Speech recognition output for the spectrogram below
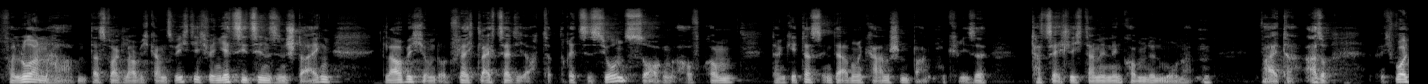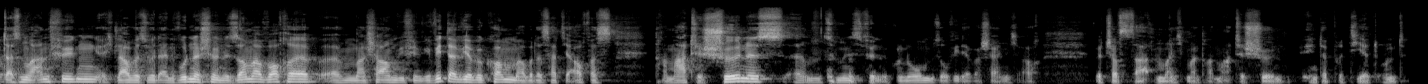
verloren haben. Das war, glaube ich, ganz wichtig. Wenn jetzt die Zinsen steigen, glaube ich, und, und vielleicht gleichzeitig auch Rezessionssorgen aufkommen, dann geht das in der amerikanischen Bankenkrise tatsächlich dann in den kommenden Monaten weiter. Also ich wollte das nur anfügen. Ich glaube, es wird eine wunderschöne Sommerwoche. Ähm, mal schauen, wie viel Gewitter wir bekommen. Aber das hat ja auch was dramatisch Schönes, ähm, zumindest für einen Ökonomen, so wie der wahrscheinlich auch Wirtschaftsdaten manchmal dramatisch schön interpretiert und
